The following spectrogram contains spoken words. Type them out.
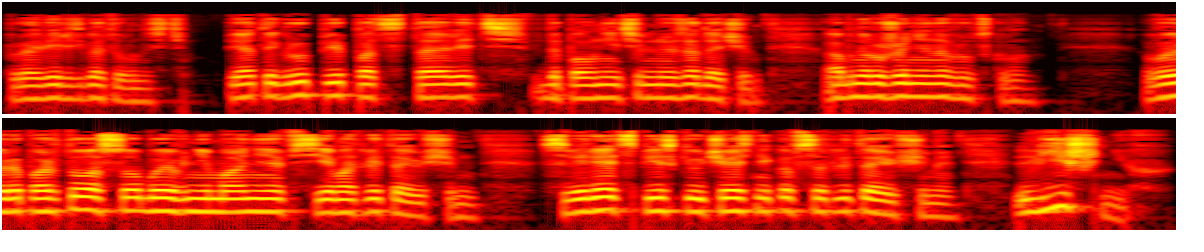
Проверить готовность. Пятой группе подставить дополнительную задачу — обнаружение Наврудского. В аэропорту особое внимание всем отлетающим. Сверять списки участников с отлетающими. Лишних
